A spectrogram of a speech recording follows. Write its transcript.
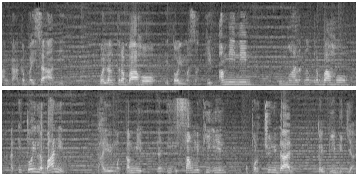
ang gagabay sa atin. Walang trabaho, ito'y masakit aminin, humanap ng trabaho, at ito'y labanin. Tayo'y magkamit ng iisang mithiin, oportunidad, ito'y bibigyan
